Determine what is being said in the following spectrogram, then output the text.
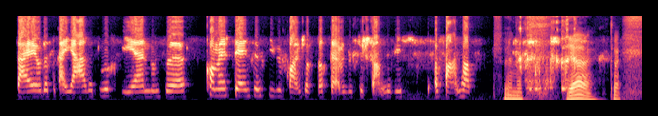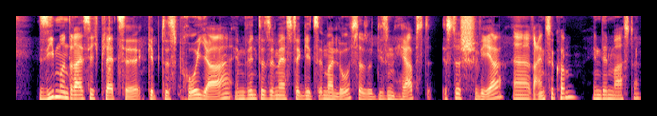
zwei oder drei Jahre durchgehend und so kommen sehr intensive Freundschaften auch teilweise zustande, wie ich erfahren habe. Schön. Ja, 37 Plätze gibt es pro Jahr. Im Wintersemester geht es immer los, also diesen Herbst. Ist es schwer, äh, reinzukommen in den Master?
